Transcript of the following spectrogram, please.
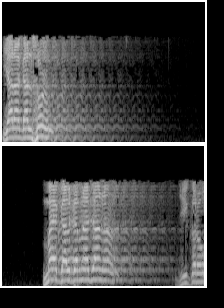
یارا گل سن۔ میں گل کرنا چاہنا۔ جی کرو۔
